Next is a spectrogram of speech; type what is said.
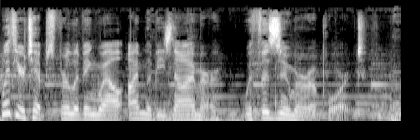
With your tips for living well, I'm Libby Znaimer with the Zoomer Report.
